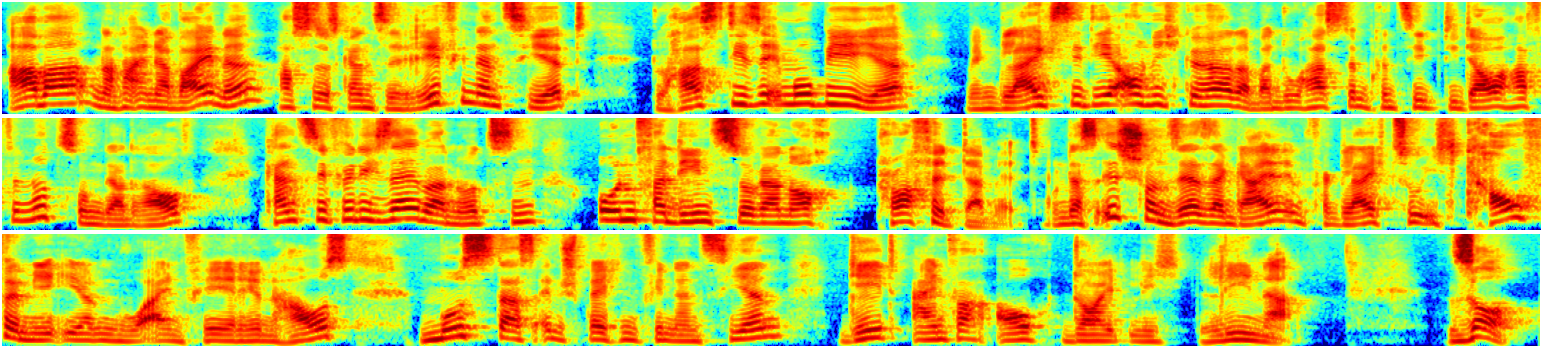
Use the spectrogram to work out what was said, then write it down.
aber nach einer Weile hast du das Ganze refinanziert. Du hast diese Immobilie, wenngleich sie dir auch nicht gehört, aber du hast im Prinzip die dauerhafte Nutzung darauf, kannst sie für dich selber nutzen und verdienst sogar noch Profit damit. Und das ist schon sehr, sehr geil im Vergleich zu, ich kaufe mir irgendwo ein Ferienhaus, muss das entsprechend finanzieren, geht einfach auch deutlich leaner. So,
